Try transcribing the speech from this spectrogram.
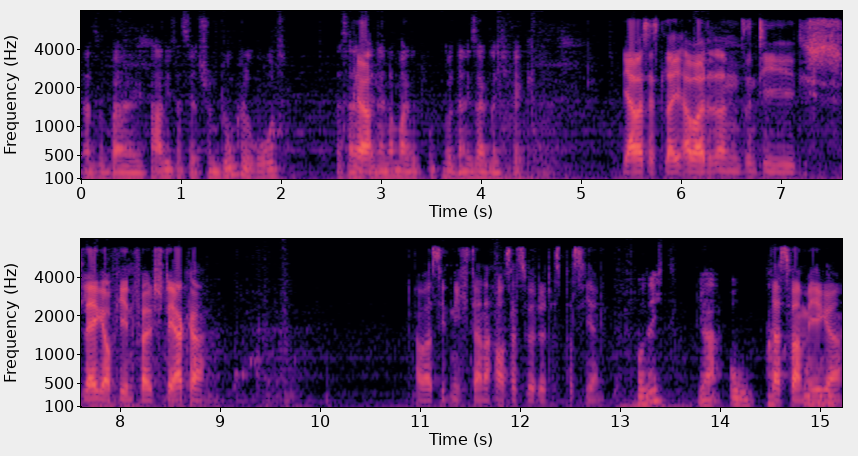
Also bei Fabi ist das jetzt schon dunkelrot. Das heißt, Ja. wenn er nochmal getroffen wird, dann ist er gleich weg. Ja, was heißt gleich, aber dann sind die, die Schläge auf jeden Fall stärker. Aber es sieht nicht danach aus, als würde das passieren. Vorsicht! Ja, oh. Das war mega.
